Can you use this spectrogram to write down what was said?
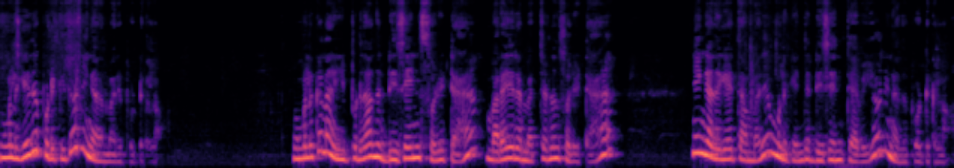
உங்களுக்கு எது பிடிக்குதோ நீங்கள் அந்த மாதிரி போட்டுக்கலாம். உங்களுக்கு நான் இப்படி தான் அந்த டிசைன் சொல்லிட்டேன். வரைகிற மெத்தடும் சொல்லிட்டேன். நீங்கள் அதுக்கேற்ற மாதிரி உங்களுக்கு எந்த டிசைன் தேவையோ நீங்கள் அதை போட்டுக்கலாம்.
